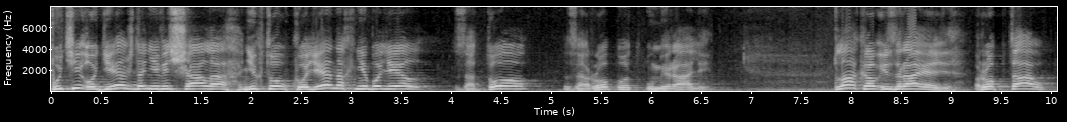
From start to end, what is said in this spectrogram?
Пути одежда не ветшала, никто в коленах не болел, зато за ропот умирали. Плакав Ізраїль, роптав.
